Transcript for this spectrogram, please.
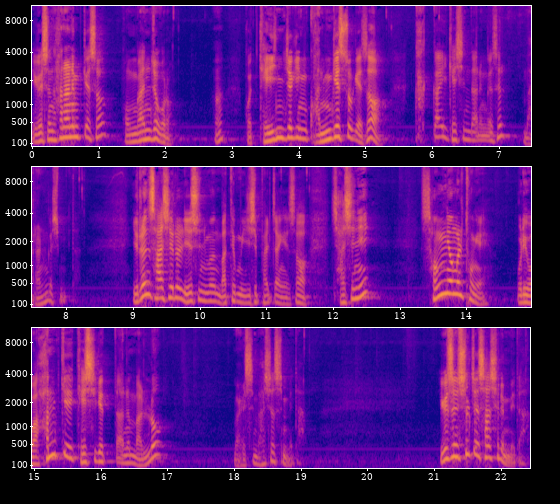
이것은 하나님께서 공간적으로 어? 곧 개인적인 관계 속에서 가까이 계신다는 것을 말하는 것입니다. 이런 사실을 예수님은 마태복음 28장에서 자신이 성령을 통해 우리와 함께 계시겠다는 말로 말씀하셨습니다. 이것은 실제 사실입니다.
